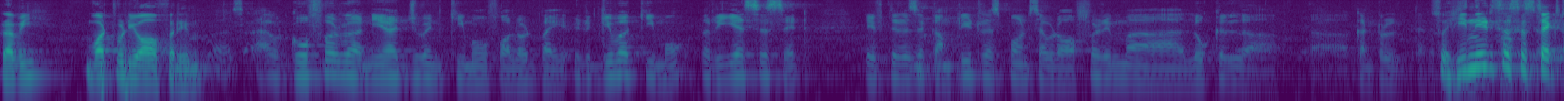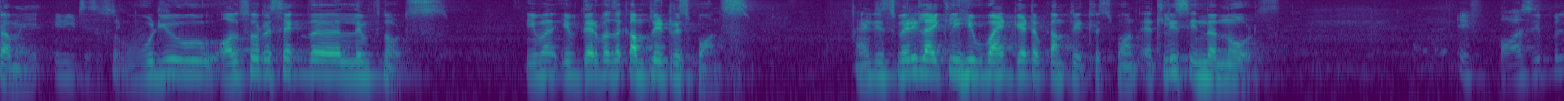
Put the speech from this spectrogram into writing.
Ravi, what would you offer him? I would go for a neoadjuvant chemo followed by, give a chemo, reassess it. If there is a complete response, I would offer him a local uh, uh, control therapy. So he needs a cystectomy. He needs a So would you also resect the lymph nodes, even if there was a complete response? And it's very likely he might get a complete response, at least in the nodes. If possible,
